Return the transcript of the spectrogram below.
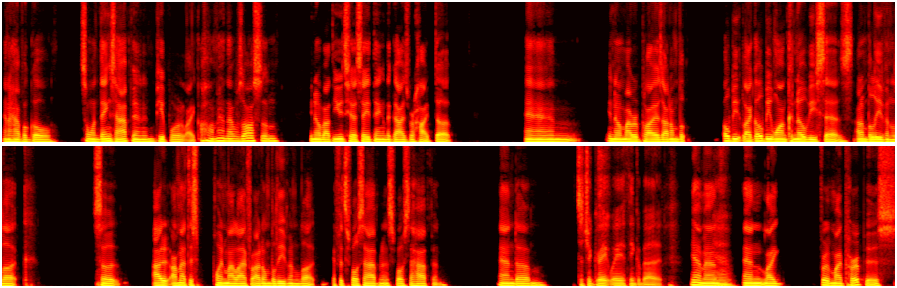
and I have a goal. So when things happen and people are like, oh man, that was awesome, you know, about the UTSA thing, the guys were hyped up. And, you know, my reply is, I don't, Obi, like Obi Wan Kenobi says, I don't believe in luck. So I, I'm at this point in my life where I don't believe in luck. If it's supposed to happen, it's supposed to happen. And um, It's such a great way to think about it. Yeah, man. Yeah. And like for my purpose,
